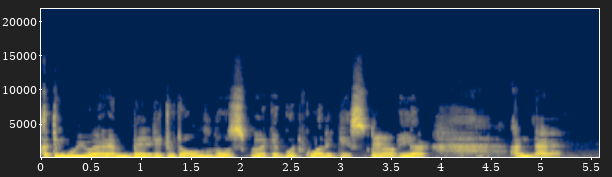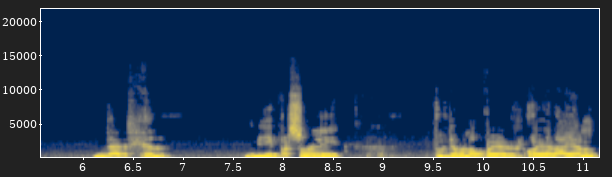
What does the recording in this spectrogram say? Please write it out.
I think we were embedded with all those like a good qualities uh, here, and that that helped me personally to develop where where I am,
